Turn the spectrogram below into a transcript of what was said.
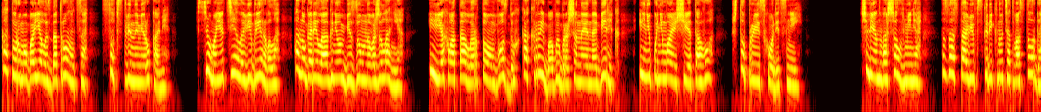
которому боялась дотронуться собственными руками. Все мое тело вибрировало, оно горело огнем безумного желания, и я хватала ртом воздух, как рыба, выброшенная на берег и не понимающая того, что происходит с ней. Член вошел в меня, заставив вскрикнуть от восторга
